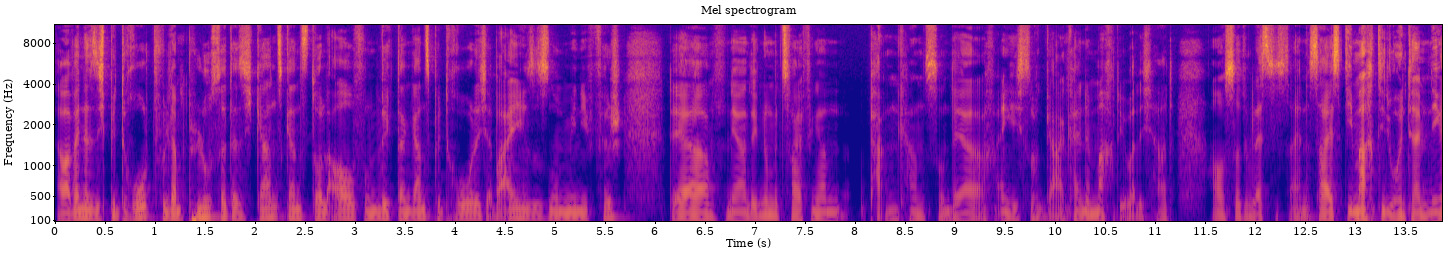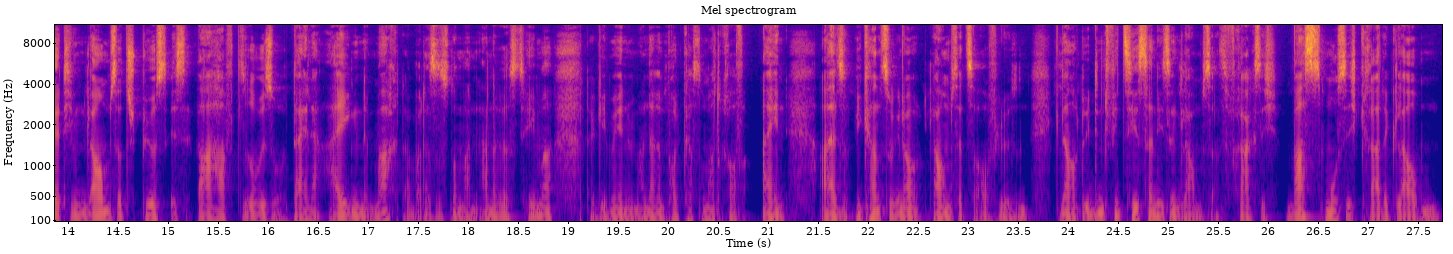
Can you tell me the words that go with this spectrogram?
Aber wenn er sich bedroht fühlt, dann plustert er sich ganz, ganz doll auf und wirkt dann ganz bedrohlich. Aber eigentlich ist es nur ein Mini-Fisch, der, ja, den du mit zwei Fingern packen kannst und der eigentlich so gar keine Macht über dich hat, außer du lässt es sein. Das heißt, die Macht, die du hinter einem negativen Glaubenssatz spürst, ist wahrhaft sowieso deine eigene Macht, aber das ist nochmal ein anderes Thema. Da gehen wir in einem anderen Podcast nochmal drauf ein. Also, wie kannst du genau Glaubenssätze auflösen? Genau, du identifizierst dann diesen Glaubenssatz, fragst dich, was muss ich gerade glauben,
